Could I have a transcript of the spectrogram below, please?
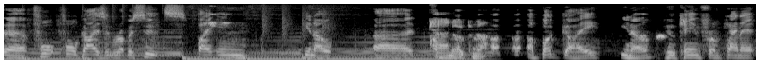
uh, four four guys in rubber suits fighting, you know, uh, Can opener. a, a, a bug guy, you know, who came from planet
